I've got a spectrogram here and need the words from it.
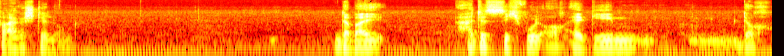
Fragestellung. Dabei hat es sich wohl auch ergeben, doch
